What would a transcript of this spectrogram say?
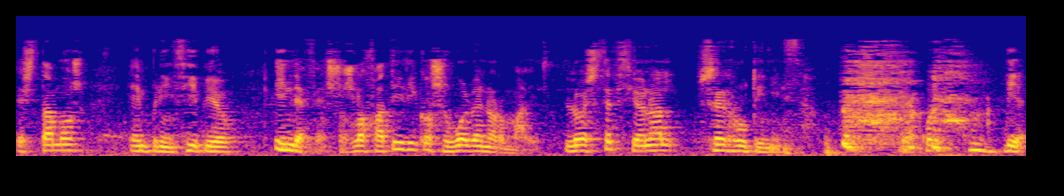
estamos, en principio, indefensos. Lo fatídico se vuelve normal, lo excepcional se rutiniza. Bien.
